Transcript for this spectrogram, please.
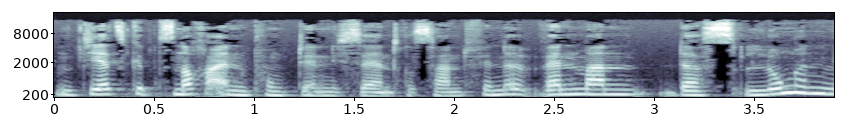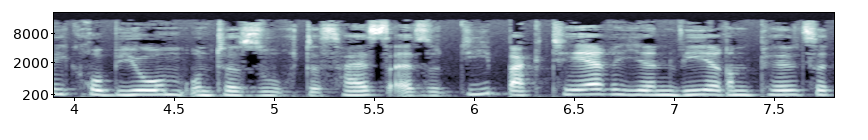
Und jetzt gibt es noch einen Punkt, den ich sehr interessant finde. Wenn man das Lungenmikrobiom untersucht, das heißt also die Bakterien, Viren, Pilze,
